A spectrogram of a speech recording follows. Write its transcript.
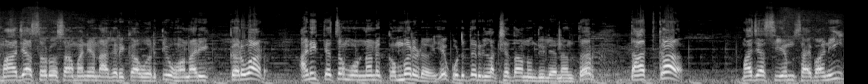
माझ्या सर्वसामान्य नागरिकावरती होणारी करवाढ आणि त्याचं मोडणारं कंबरडं हे कुठेतरी लक्षात आणून दिल्यानंतर तात्काळ माझ्या सी एम साहेबांनी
